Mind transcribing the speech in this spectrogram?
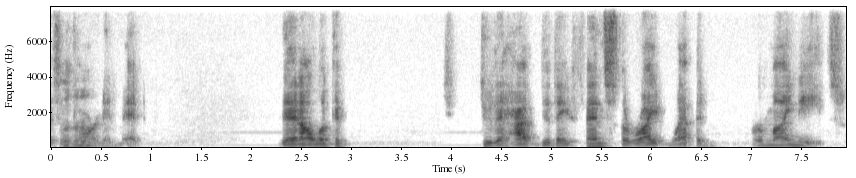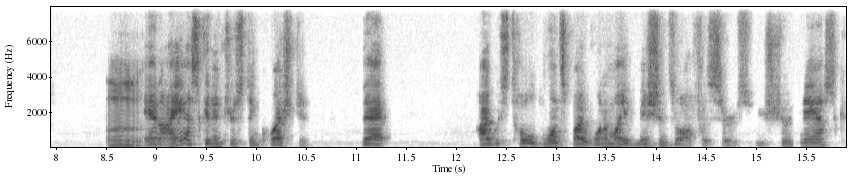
as a mm-hmm. foreign admit. Then I'll look at do they have do they fence the right weapon for my needs? Mm. And I ask an interesting question that I was told once by one of my admissions officers, you shouldn't ask,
